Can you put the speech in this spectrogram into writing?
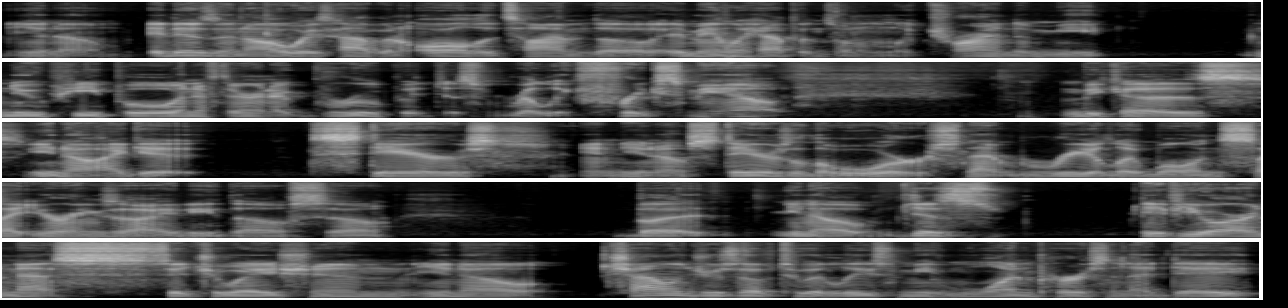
You know, it doesn't always happen all the time though. It mainly happens when I'm like trying to meet new people and if they're in a group it just really freaks me out because you know I get stares and you know stares are the worst. That really will incite your anxiety though so. But you know just if you are in that situation you know challenge yourself to at least meet one person a day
